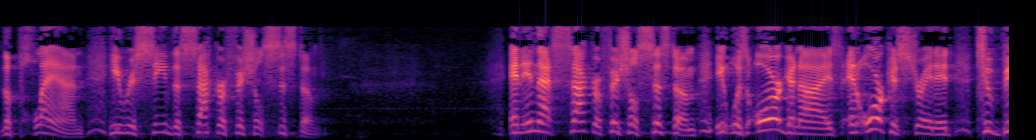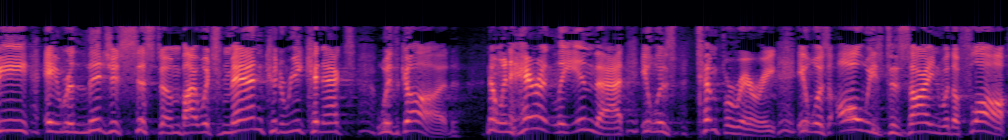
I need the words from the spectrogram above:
the plan. He received the sacrificial system. And in that sacrificial system, it was organized and orchestrated to be a religious system by which man could reconnect with God. Now, inherently in that, it was temporary. It was always designed with a flaw,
